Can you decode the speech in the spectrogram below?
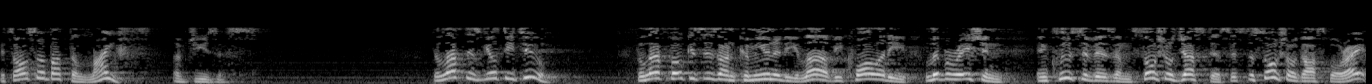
It's also about the life of Jesus. The left is guilty too. The left focuses on community, love, equality, liberation, inclusivism, social justice. It's the social gospel, right?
